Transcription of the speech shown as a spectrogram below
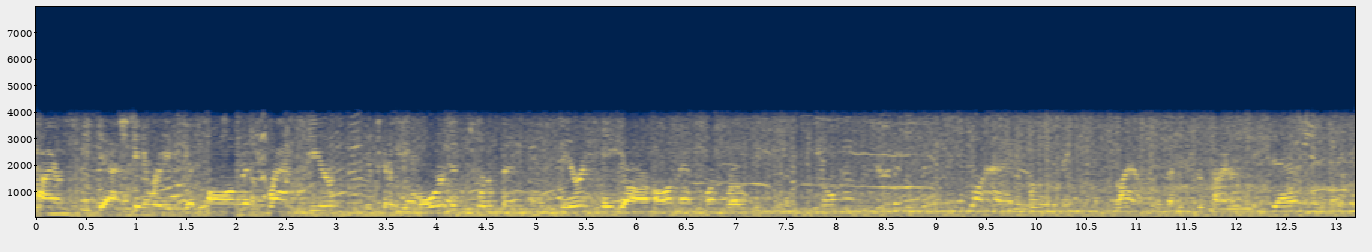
entire speed dash getting ready to get on the track here. It's going to be Morgan Turpin and Darren Hagar on that front row. He's going to to the flag for the sixth in the entire speed dash.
